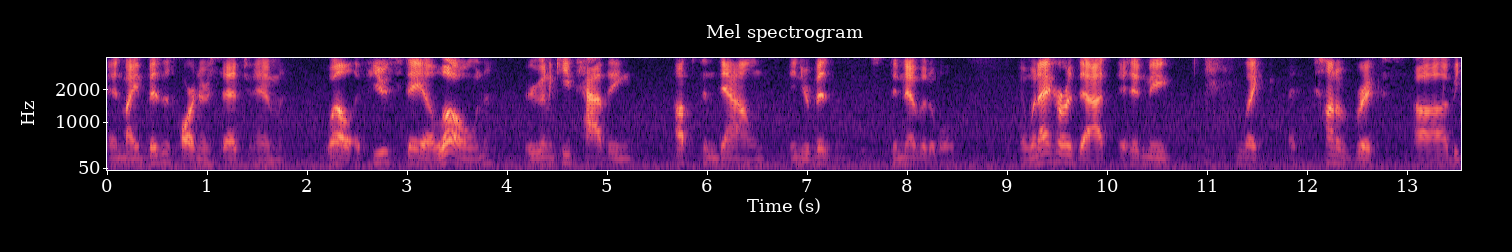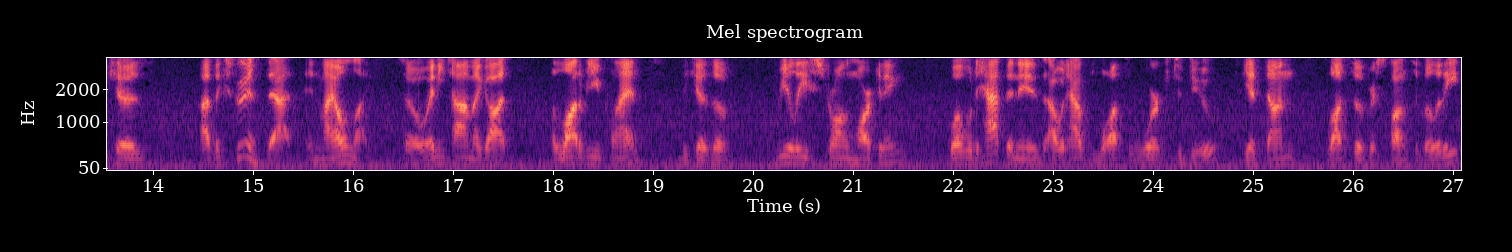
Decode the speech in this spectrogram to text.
And my business partner said to him, Well, if you stay alone, you're going to keep having ups and downs in your business. It's just inevitable. And when I heard that, it hit me like a ton of bricks uh, because I've experienced that in my own life. So anytime I got a lot of new clients because of really strong marketing, what would happen is I would have lots of work to do to get done, lots of responsibility.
